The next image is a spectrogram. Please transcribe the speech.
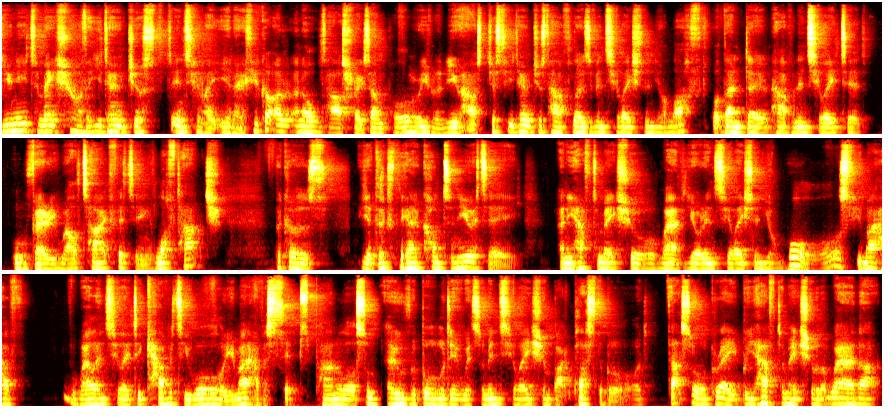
you need to make sure that you don't just insulate, you know, if you've got an old house, for example, or even a new house, just you don't just have loads of insulation in your loft, but then don't have an insulated or very well tight fitting loft hatch because yeah, there's the kind of continuity. And you have to make sure where your insulation in your walls, you might have well insulated cavity wall, or you might have a SIPS panel or some overboard it with some insulation back plasterboard. That's all great, but you have to make sure that where that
